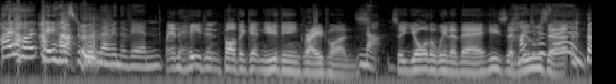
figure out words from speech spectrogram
I hope he has to put them in the bin. and he didn't bother getting you the engraved ones. Nah. So you're the winner there. He's a Hundred loser.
